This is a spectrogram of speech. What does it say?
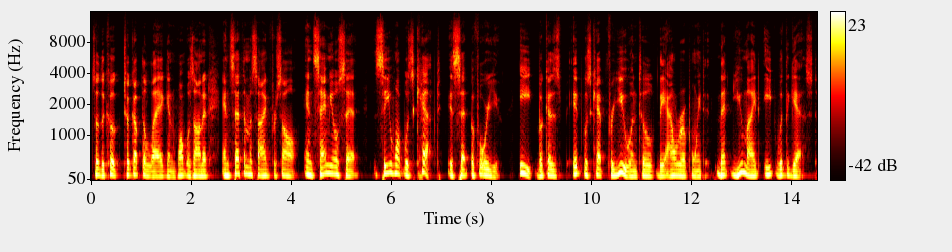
So the cook took up the leg and what was on it and set them aside for Saul. And Samuel said, See what was kept is set before you. Eat, because it was kept for you until the hour appointed, that you might eat with the guest.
